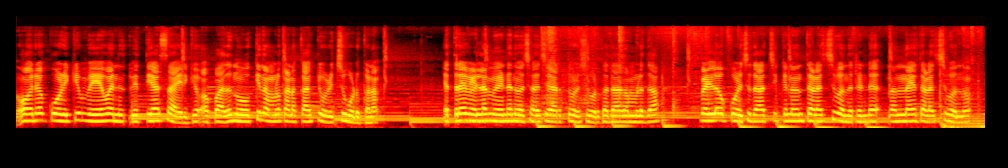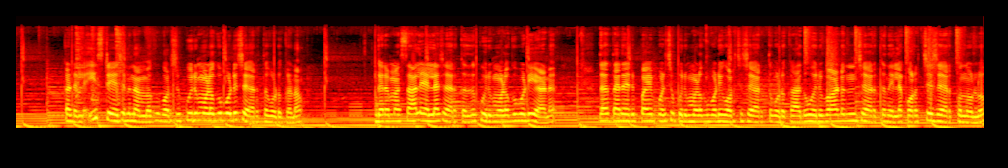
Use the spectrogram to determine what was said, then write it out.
ഓരോ കോഴിക്കും വേവ് വ്യത്യാസമായിരിക്കും. അപ്പോൾ അത് നോക്കി നമ്മൾ കണക്കാക്കി ഒഴിച്ചു കൊടുക്കണം. എത്ര വെള്ളം വേണ്ടെന്ന് വെച്ചാൽ ചേർത്ത് ഒഴിച്ചു കൊടുക്കുക. അതാ നമ്മളിതാ വെള്ളമൊക്കെ ഒഴിച്ചത് ആ ചിക്കൻ ഒന്ന് തിളച്ച് വന്നിട്ടുണ്ട്. നന്നായി തിളച്ച് വന്നു. കണ്ടില്ല? ഈ സ്റ്റേജിൽ നമുക്ക് കുറച്ച് കുരുമുളക് പൊടി ചേർത്ത് കൊടുക്കണം. ഗരം മസാലയല്ല ചേർക്കുന്നത് കുരുമുളക് പൊടിയാണ്. തരരിപ്പായി പൊടിച്ച് കുരുമുളക് പൊടി കുറച്ച് ചേർത്ത് കൊടുക്കുക അത് ഒരുപാടൊന്നും ചേർക്കുന്നില്ല കുറച്ച് ചേർക്കുന്നുള്ളൂ.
